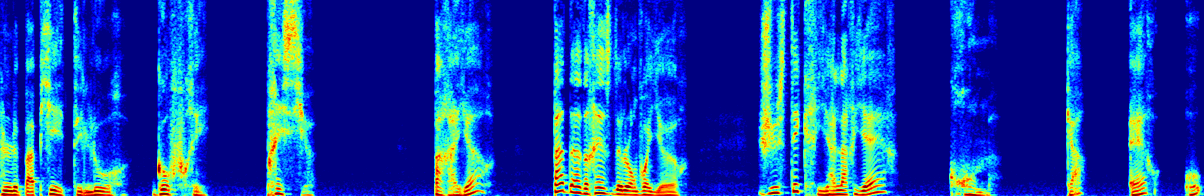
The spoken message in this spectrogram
Le papier était lourd, gaufré, précieux. Par ailleurs, pas d'adresse de l'envoyeur, juste écrit à l'arrière Chrome. K-R-O-M-E.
